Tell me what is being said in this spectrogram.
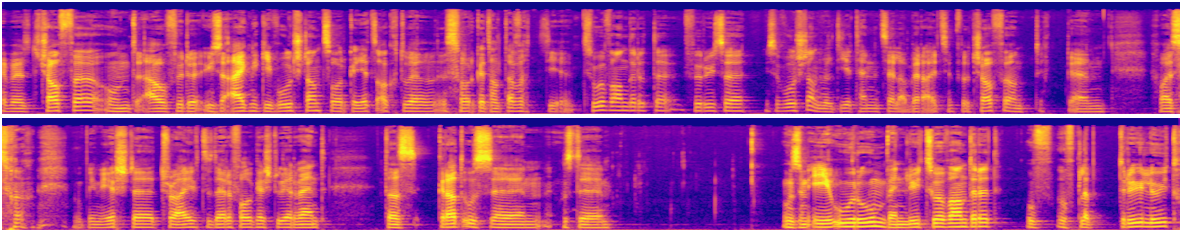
eben zu arbeiten und auch für unseren eigenen Wohlstand sorgen. Jetzt aktuell sorgen halt einfach die Zuwandernden für unseren, unseren Wohlstand, weil die tendenziell auch bereit sind, viel zu arbeiten und ich, ähm, ich weiss beim ersten Drive zu dieser Folge hast du erwähnt, dass gerade aus, ähm, aus der aus dem EU-Raum, wenn Leute zuwandern, auf, auf glaube drei Leute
